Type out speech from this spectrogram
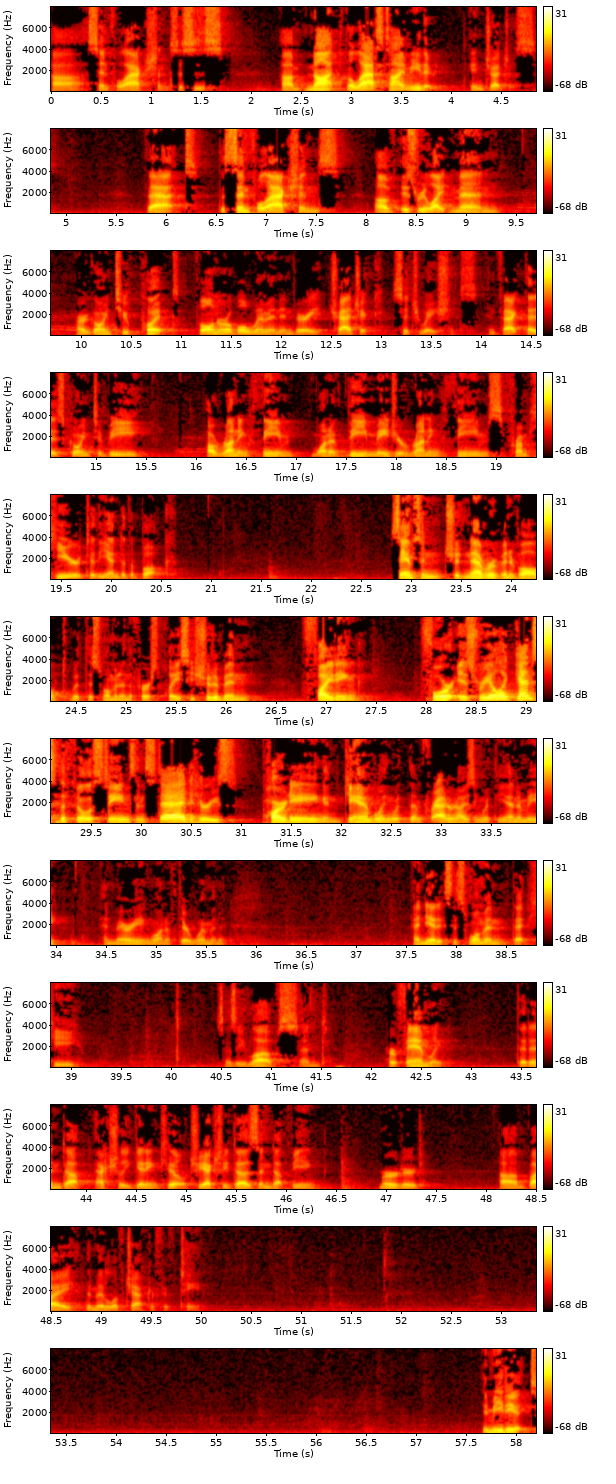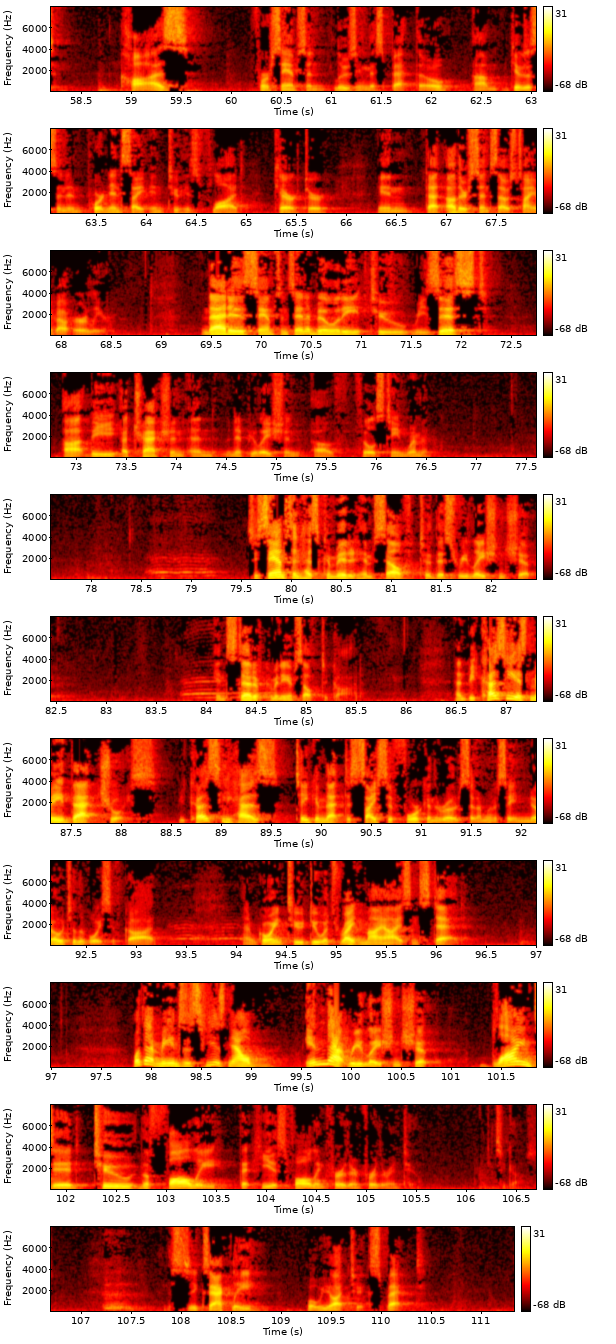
uh, sinful actions. This is um, not the last time either in Judges that the sinful actions of Israelite men are going to put vulnerable women in very tragic situations. In fact, that is going to be a running theme, one of the major running themes from here to the end of the book. Samson should never have been involved with this woman in the first place. He should have been fighting for Israel against the Philistines. Instead, here he's partying and gambling with them, fraternizing with the enemy, and marrying one of their women. And yet, it's this woman that he says he loves and her family that end up actually getting killed. She actually does end up being murdered um, by the middle of chapter 15. The Immediate cause for Samson losing this bet, though, um, gives us an important insight into his flawed character in that other sense I was talking about earlier. And that is Samson's inability to resist uh, the attraction and manipulation of Philistine women. See, Samson has committed himself to this relationship instead of committing himself to God. And because he has made that choice, because he has taken that decisive fork in the road and said, I'm going to say no to the voice of God, and I'm going to do what's right in my eyes instead, what that means is he is now in that relationship blinded to the folly that he is falling further and further into as he goes. This is exactly what we ought to expect.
